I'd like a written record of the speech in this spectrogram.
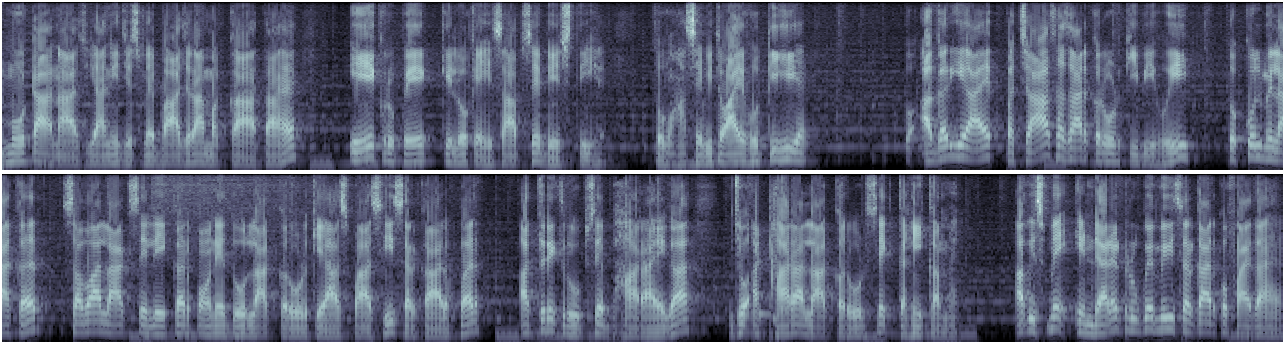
मोटा अनाज, यानी जिसमें बाजरा मक्का आता है, एक रुपये किलो के हिसाब से बेचती है। तो वहाँ से भी तो आय होती ही है। तो अगर ये आय पचास हज़ार करोड़ की भी हुई तो कुल मिलाकर सवा लाख से लेकर पौने दो लाख करोड़ के आसपास ही सरकार पर अतिरिक्त रूप से भार आएगा, जो 18 लाख करोड़ से कहीं कम है। अब इसमें इनडायरेक्ट रूप में भी सरकार को फ़ायदा है।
